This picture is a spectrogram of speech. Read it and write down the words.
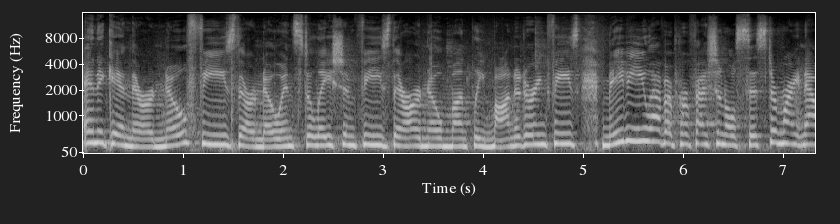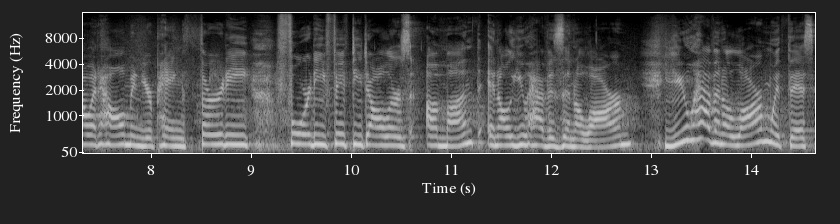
And again, there are no fees, there are no installation fees, there are no monthly monitoring fees. Maybe you have a professional system right now at home and you're paying 30, 40, $50 a month and all you have is an alarm. You have an alarm with this,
